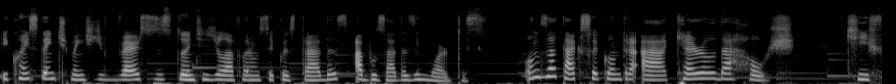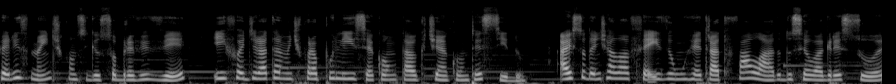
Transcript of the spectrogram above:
e, coincidentemente, diversos estudantes de lá foram sequestradas, abusadas e mortas. Um dos ataques foi contra a Carol da Roche, que felizmente conseguiu sobreviver e foi diretamente para a polícia contar o que tinha acontecido. A estudante ela fez um retrato falado do seu agressor,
